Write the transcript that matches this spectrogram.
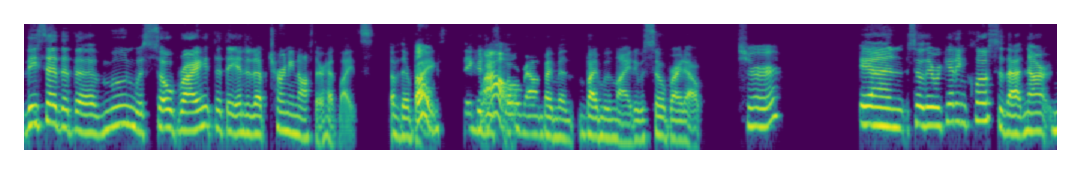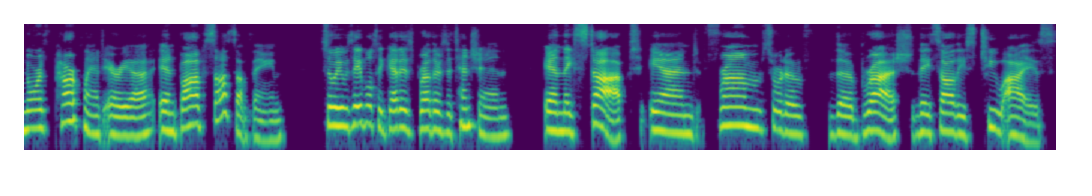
they said that the moon was so bright that they ended up turning off their headlights of their bikes. They could just go around by mid- by moonlight. It was so bright out. Sure. And so they were getting close to that nor- North Power Plant area, and Bob saw something. So he was able to get his brother's attention, and they stopped. And from sort of the brush, they saw these two eyes,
